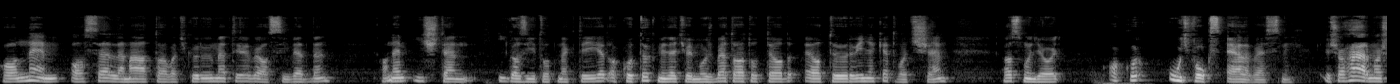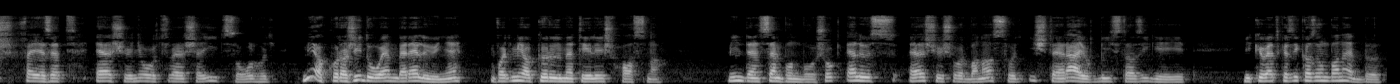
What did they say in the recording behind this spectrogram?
ha nem a szellem által vagy körülmetélve a szívedben, ha nem Isten igazított meg téged, akkor tök mindegy, hogy most betartotta-e a törvényeket, vagy sem. Azt mondja, hogy akkor úgy fogsz elveszni. És a hármas fejezet első nyolc verse így szól, hogy mi akkor a zsidó ember előnye, vagy mi a körülmetélés haszna? Minden szempontból sok, elősz, elsősorban az, hogy Isten rájuk bízta az igéjét. Mi következik azonban ebből?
